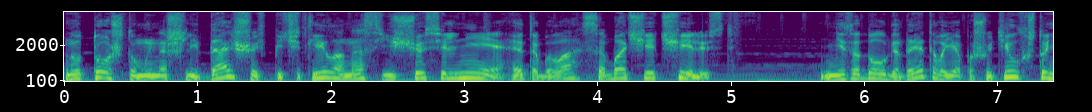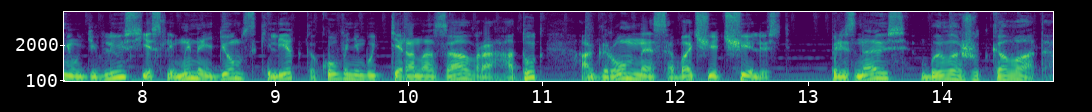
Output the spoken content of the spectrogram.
но то, что мы нашли дальше, впечатлило нас еще сильнее. Это была собачья челюсть. Незадолго до этого я пошутил, что не удивлюсь, если мы найдем скелет какого-нибудь тиранозавра, а тут огромная собачья челюсть. Признаюсь, было жутковато.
